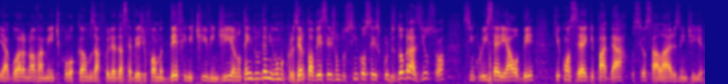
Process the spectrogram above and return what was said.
e agora novamente colocamos a folha dessa vez de forma definitiva em dia. Não tem dúvida nenhuma, o Cruzeiro talvez seja um dos cinco ou seis clubes do Brasil só, se incluir Série A ou B, que consegue pagar os seus salários em dia.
